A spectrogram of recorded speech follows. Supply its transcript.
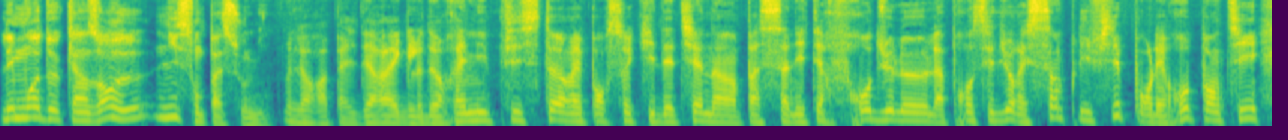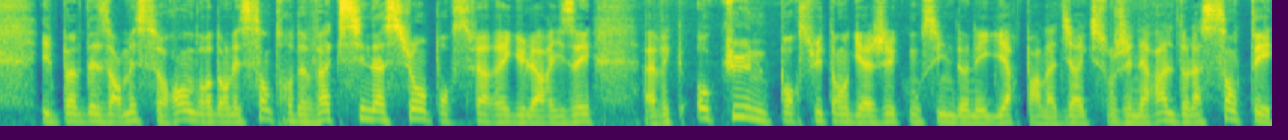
Les moins de 15 ans, eux, n'y sont pas soumis. Le rappel des règles de Rémi Pfister et pour ceux qui détiennent un passe sanitaire frauduleux, la procédure est simplifiée pour les repentis. Ils peuvent désormais se rendre dans les centres de vaccination pour se faire régulariser avec aucune poursuite engagée, consigne donnée hier par la Direction Générale de la Santé.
